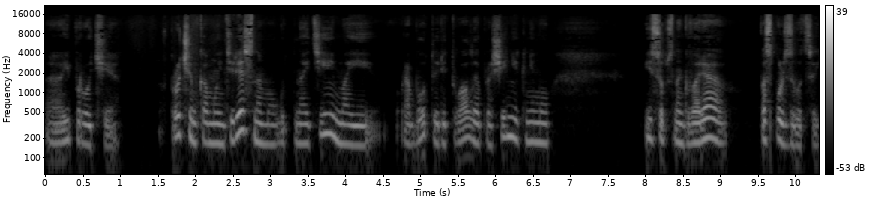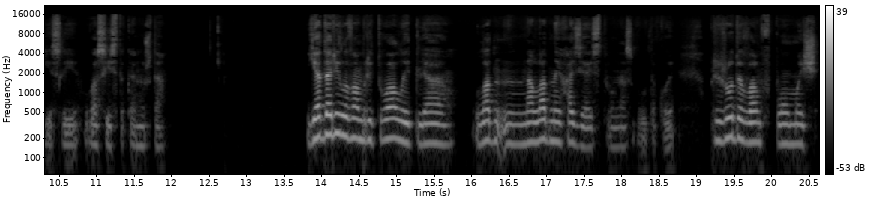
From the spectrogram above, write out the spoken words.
э, и прочее. Впрочем, кому интересно, могут найти мои работы, ритуалы, обращения к нему – и, собственно говоря, воспользоваться, если у вас есть такая нужда. Я дарила вам ритуалы для лад... наладное хозяйство. У нас было такое. Природа вам в помощь.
